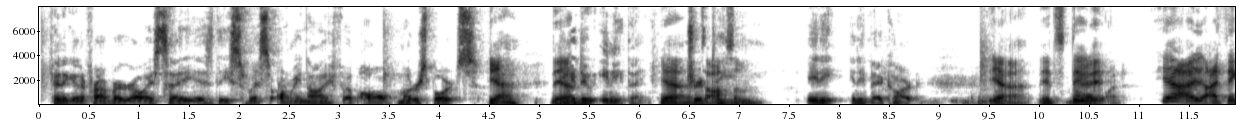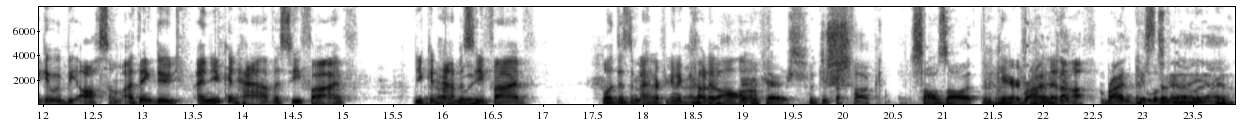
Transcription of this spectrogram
Finnegan and Freiburger always say, is the Swiss Army knife of all motorsports. Yeah. You Yeah. can do anything. Yeah, it's awesome. Any any vet cart. Yeah. It's, dude, it, one. yeah, I, I think it would be awesome. I think, dude, and you can have a C5. You can have a Ugly. C5. Well, it doesn't matter if you're going to cut it all Yeah, who off. cares? Who gives a fuck? Sawzall it. Who cares? Cut it off. Brian Kimball's still got gonna look a, uh, good.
